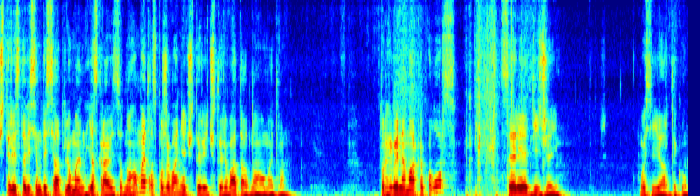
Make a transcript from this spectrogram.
480 люмен яскравість 1 метра, споживання 4,4 Вт 1 метра. Торгівельна марка Colors. Серія DJ. Ось її артикул.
